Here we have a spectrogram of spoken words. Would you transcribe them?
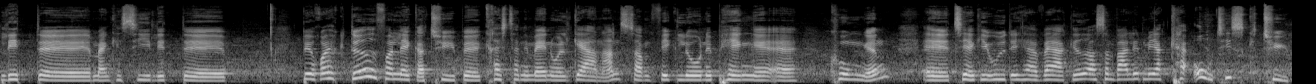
lite, øh, man kan säga lite øh, berygtede forlæggertype Christian Emanuel Gernan, som fick låna pengar av kungen øh, till att ge ut det här verket och som var lite mer kaotisk typ.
